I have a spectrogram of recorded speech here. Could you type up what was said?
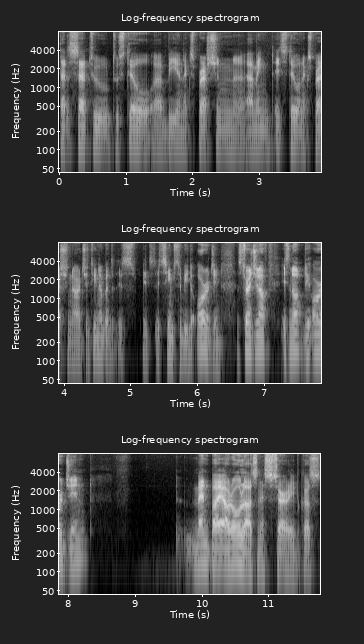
that is said to to still uh, be an expression. Uh, I mean, it's still an expression in Argentina, but it's it, it seems to be the origin. Strange enough, it's not the origin meant by Arolas necessarily, because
